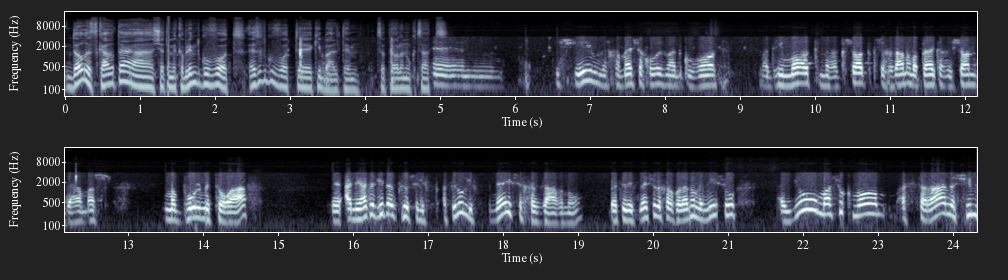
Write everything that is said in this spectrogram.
דור, הזכרת שאתם מקבלים תגובות. איזה תגובות קיבלתם? תספר לנו קצת. 95% מהתגובות מדהימות, מרגשות. כשחזרנו בפרק הראשון זה היה ממש מבול מטורף. אה, אני רק אגיד אפילו שאפילו לפני שחזרנו, בעצם לפני הודענו למישהו, היו משהו כמו עשרה אנשים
